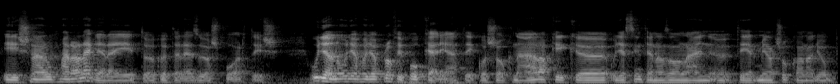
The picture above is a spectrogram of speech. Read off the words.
és náluk már a legelejétől kötelező a sport is. Ugyanúgy, ahogy a profi pokerjátékosoknál, akik ugye szintén az online tér miatt sokkal nagyobb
